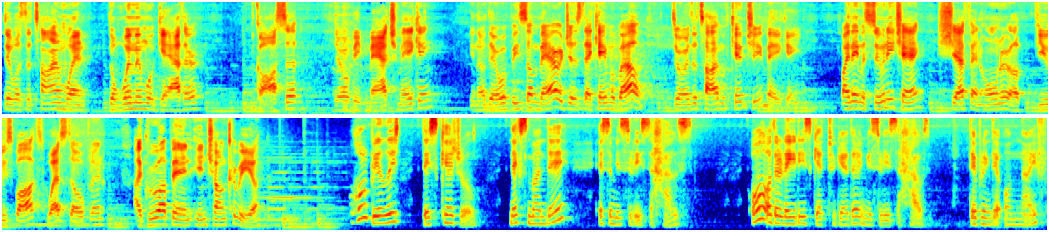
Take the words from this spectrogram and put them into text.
There was a time when the women would gather, gossip, there would be matchmaking. You know, there would be some marriages that came about during the time of kimchi making. My name is Sunhui Chang, chef and owner of Fusebox, West Oakland. I grew up in Incheon, Korea. Whole village, they schedule. Next Monday, it's Miss Lisa's house. All other ladies get together in Miss Lisa's house. They bring their own knife.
